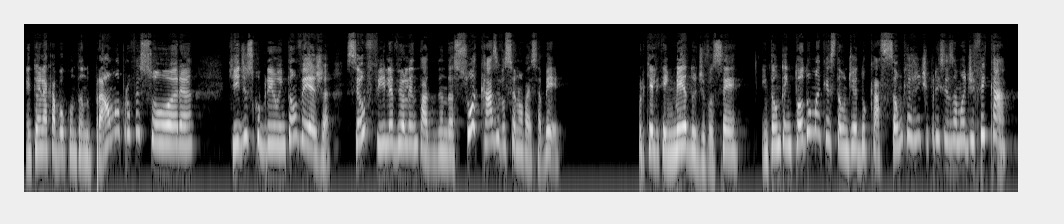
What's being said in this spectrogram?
Então ele acabou contando para uma professora que descobriu. Então veja, seu filho é violentado dentro da sua casa e você não vai saber? Porque ele tem medo de você? Então tem toda uma questão de educação que a gente precisa modificar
